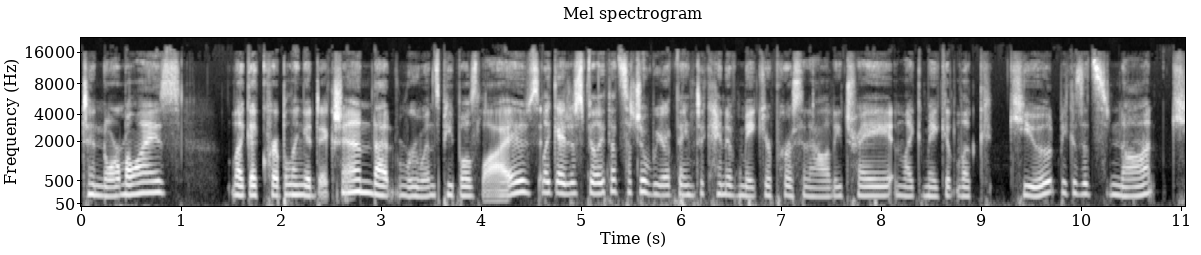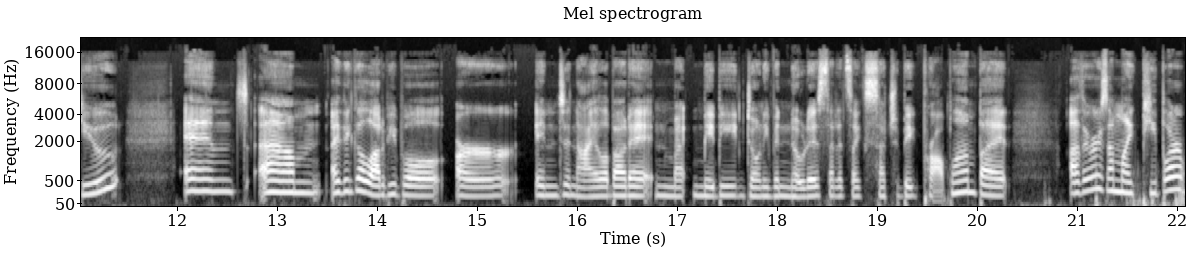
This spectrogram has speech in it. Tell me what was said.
to normalize like a crippling addiction that ruins people's lives. Like I just feel like that's such a weird thing to kind of make your personality trait and like make it look cute because it's not cute. And um I think a lot of people are in denial about it and maybe don't even notice that it's like such a big problem, but others I'm like people are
